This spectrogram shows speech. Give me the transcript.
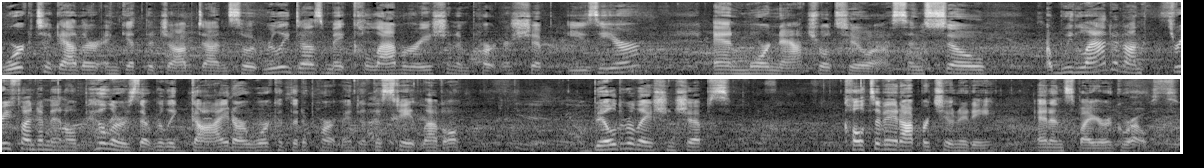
work together and get the job done. So it really does make collaboration and partnership easier and more natural to us. And so uh, we landed on three fundamental pillars that really guide our work at the department at the state level build relationships, cultivate opportunity, and inspire growth.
